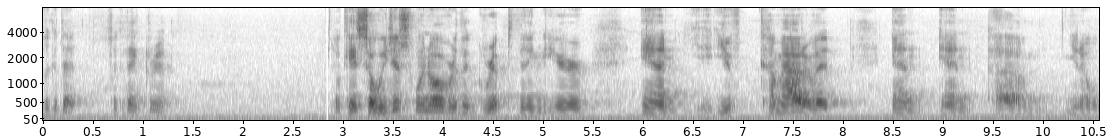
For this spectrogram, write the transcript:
look at that, look at that grip. Okay, so we just went over the grip thing here, and you've come out of it, and, and, um, you know,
